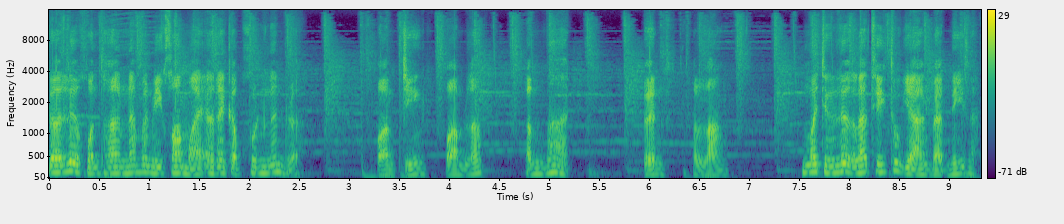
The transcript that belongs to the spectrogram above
การเลือกหนทางนั้นมันมีความหมายอะไรกับคุณงั้นเหรอ ความจริง ความลับ อำนาจเงินพลังทำไมถึงเลือกละทิ้งทุกอย่างแบบนี้ล่ะ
